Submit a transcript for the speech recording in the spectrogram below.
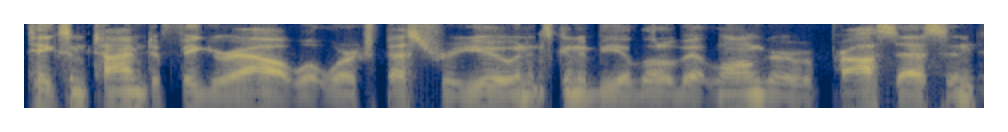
take some time to figure out what works best for you. And it's going to be a little bit longer of a process. And,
